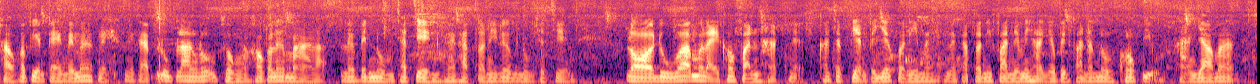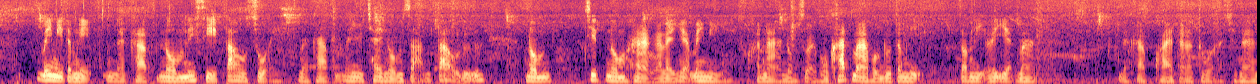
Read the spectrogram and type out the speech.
เขาก็เปลี่ยนแปลงไปมากเลยนะครับรูปร่างรูปทรงเขาก็เริ่มมาละเริ่มเป็นหนุ่มชัดเจนนะครับ ตอนนี้เริ่มเป็นหนุ่มชัดเจน รอดูว่าเมื่อไหร่เขาฟันหักเนี่ยเขาจะเปลี่ยนไปเยอะกว่านี้ไหมนะครับตอนนี้ฟันยังไม่หักยังเป็นฟันน้ำนมครบอยู่หางยาวมาก ไม่มีตำหนินะครับนมนี่สีเต้าสวยนะครับไม่ใช่นมสามเต้าหรือนมชิดนมห่างอะไรเงี้ยไม่มีขนาดนมสวยผมคัดมาผมดูตำหนิตำหนิละเอียดมากนะครับควายแต่ละตัวฉะนั้น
